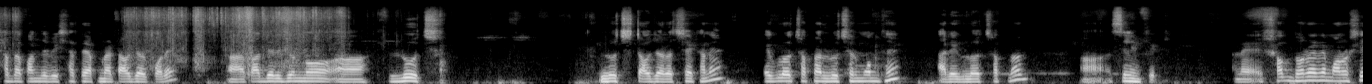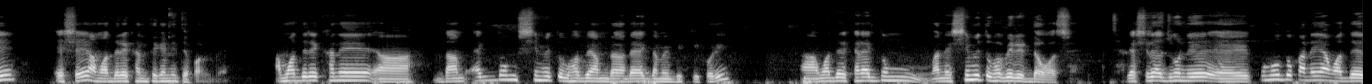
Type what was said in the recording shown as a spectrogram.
সাদা পাঞ্জাবির সাথে আপনার ট্রাউজার পরে তাদের জন্য লুচ লুচ ট্রাউজার আছে এখানে। এগুলো হচ্ছে আপনার লুচের মধ্যে আর এগুলো হচ্ছে আপনার সিলিং ফিট মানে সব ধরনের মানুষই এসে আমাদের এখান থেকে নিতে পারবে। আমাদের এখানে দাম একদম সীমিতভাবে আমরা এক দামে বিক্রি করি। আমাদের এখানে একদম মানে সীমিতভাবে রেট দেওয়া আছে। যা সিরাজগঞ্জে কোনো দোকানে আমাদের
